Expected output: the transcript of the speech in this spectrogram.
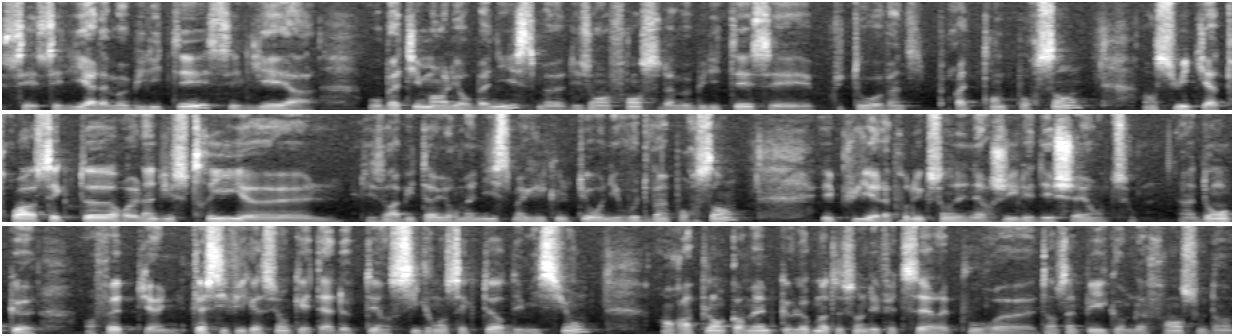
c'est lié à la mobilité, c'est lié au bâtiment, à l'urbanisme. Disons, en France, la mobilité, c'est plutôt 20, près de 30%. Ensuite, il y a trois secteurs, l'industrie, disons, habitat, urbanisme, agriculture, au niveau de 20%. Et puis, il y a la production d'énergie, les déchets en dessous. Hein, donc, en fait, il y a une classification qui a été adoptée en six grands secteurs d'émissions, en rappelant quand même que l'augmentation de l'effet de serre est pour, euh, dans un pays comme la France, ou dans,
